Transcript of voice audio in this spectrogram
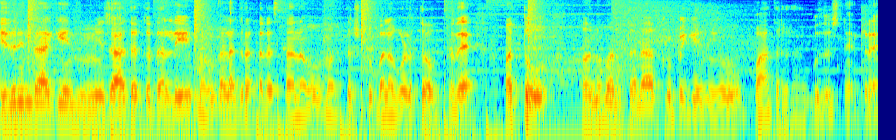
ಇದರಿಂದಾಗಿ ನಿಮ್ಮ ಜಾತಕದಲ್ಲಿ ಮಂಗಳ ಗ್ರಹದ ಸ್ಥಾನವು ಮತ್ತಷ್ಟು ಬಲಗೊಳ್ಳುತ್ತಾ ಹೋಗ್ತದೆ ಮತ್ತು ಹನುಮಂತನ ಕೃಪೆಗೆ ನೀವು ಪಾತ್ರರಾಗಬಹುದು ಸ್ನೇಹಿತರೆ.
